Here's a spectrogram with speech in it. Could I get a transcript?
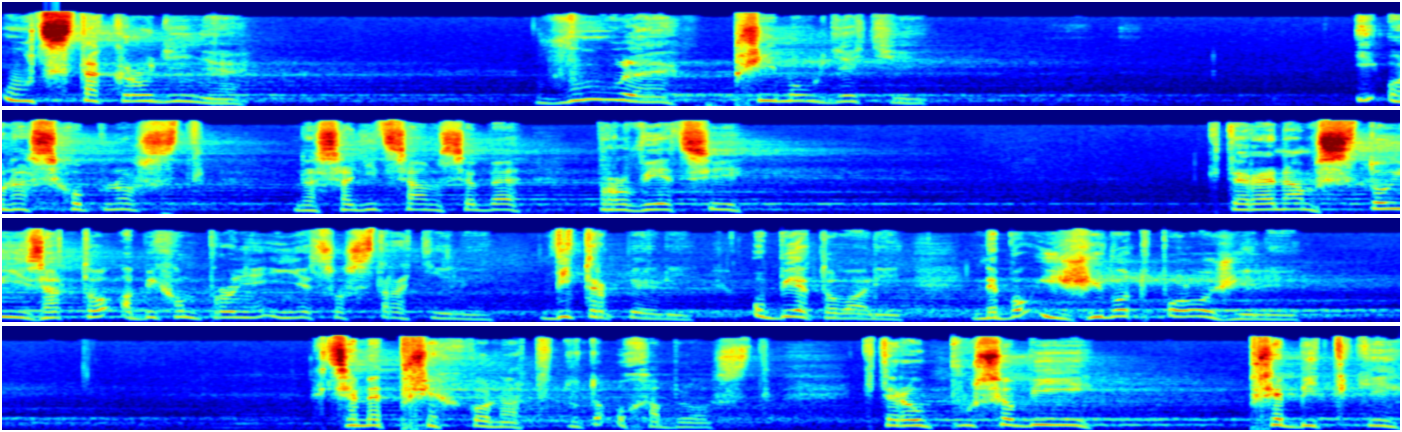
úcta k rodině, vůle přijmout děti, i ona schopnost nasadit sám sebe pro věci, které nám stojí za to, abychom pro ně i něco ztratili, vytrpěli, obětovali nebo i život položili. Chceme překonat tuto ochablost, kterou působí přebytky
